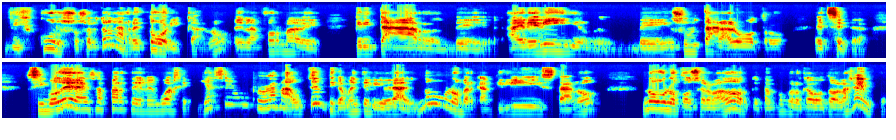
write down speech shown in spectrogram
discurso, sobre todo en la retórica, ¿no? En la forma de gritar, de agredir, de insultar al otro, etc. Si modera esa parte del lenguaje y hace un programa auténticamente liberal, no uno mercantilista, ¿no? No uno conservador, que tampoco es lo que ha votado la gente,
